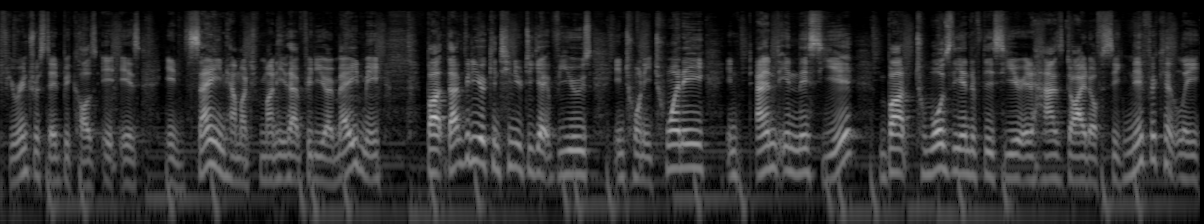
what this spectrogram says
if you're interested because it is insane how much money that video made me. But that video continued to get views in 2020 in, and in this year, but towards the end of this year, it has died off significantly,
